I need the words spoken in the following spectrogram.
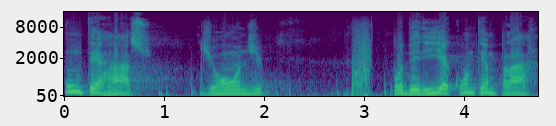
um terraço de onde poderia contemplar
